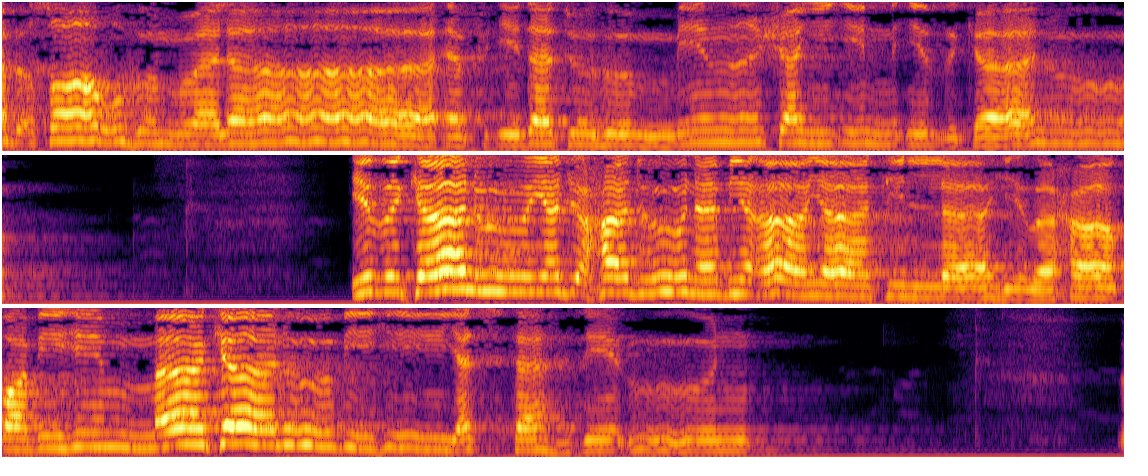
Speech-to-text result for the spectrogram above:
أبصارهم ولا أفئدتهم من شيء إذ كانوا إذ كانوا يجحدون بآيات الله وحاط بهم ما كانوا به يستهزئون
